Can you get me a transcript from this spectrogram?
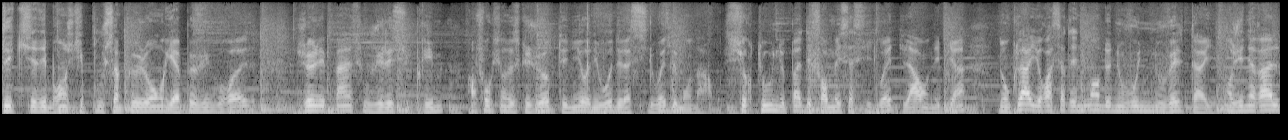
Dès qu'il y a des branches qui poussent un peu longues et un peu vigoureuses, je les pince ou je les supprime en fonction de ce que je veux obtenir au niveau de la silhouette de mon arbre. Surtout ne pas déformer sa silhouette, là on est bien. Donc là il y aura certainement de nouveau une nouvelle taille. En général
